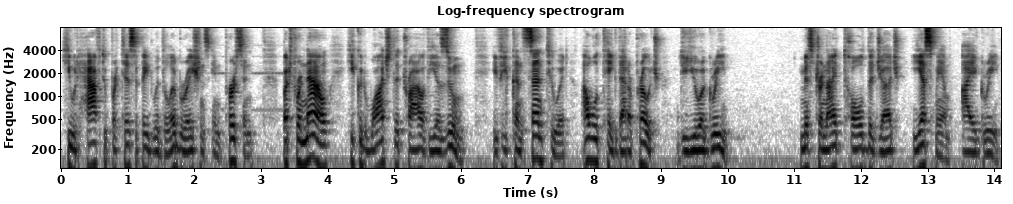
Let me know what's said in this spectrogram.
he would have to participate with deliberations in person, but for now he could watch the trial via Zoom. If you consent to it, I will take that approach. Do you agree? Mr. Knight told the judge, Yes, ma'am, I agree.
